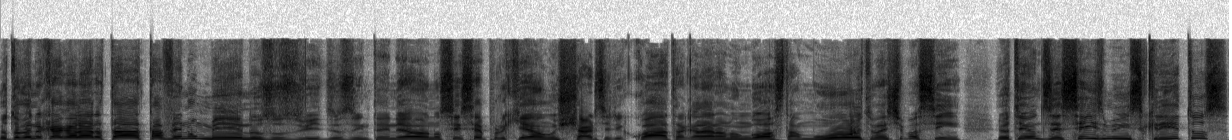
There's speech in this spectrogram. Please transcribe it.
Eu tô vendo que a galera tá, tá vendo menos os vídeos, entendeu? Eu não sei se é porque é um chart de 4, a galera não gosta muito, mas tipo assim, eu tenho 16 mil inscritos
